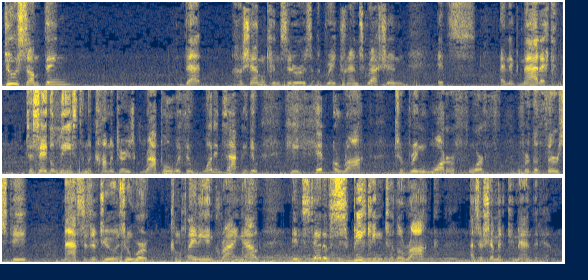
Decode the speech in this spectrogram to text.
do something Hashem considers a great transgression. It's enigmatic, to say the least, and the commentaries grapple with it. What exactly do? He hit a rock to bring water forth for the thirsty masses of Jews who were complaining and crying out, instead of speaking to the rock as Hashem had commanded him.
